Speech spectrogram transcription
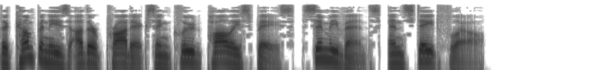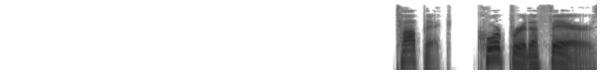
The company's other products include Polyspace, SimEvents, and Stateflow. Topic: Corporate affairs.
